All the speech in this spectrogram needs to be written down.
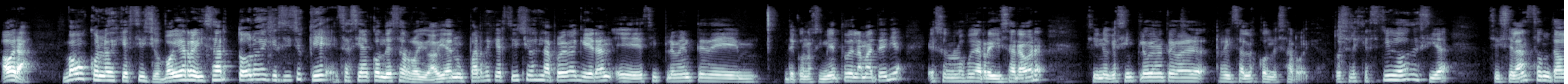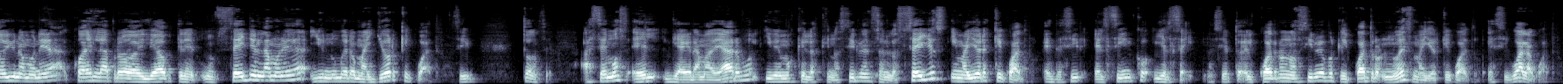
Ahora, vamos con los ejercicios. Voy a revisar todos los ejercicios que se hacían con desarrollo. Habían un par de ejercicios en la prueba que eran eh, simplemente de, conocimiento de la materia. Eso no los voy a revisar ahora, sino que simplemente voy a revisarlos con desarrollo. Entonces el ejercicio 2 decía, si se lanza un dado y una moneda, ¿cuál es la probabilidad de obtener un sello en la moneda y un número mayor que 4? ¿sí? Entonces, hacemos el diagrama de árbol y vemos que los que nos sirven son los sellos y mayores que 4, es decir, el 5 y el 6, ¿no es cierto? El 4 nos sirve porque el 4 no es mayor que 4, es igual a 4.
